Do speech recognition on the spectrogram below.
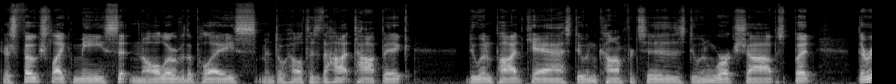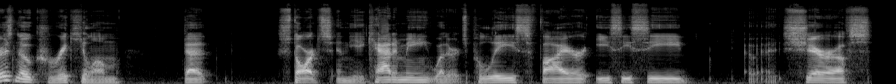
there's folks like me sitting all over the place. Mental health is the hot topic, doing podcasts, doing conferences, doing workshops, but there is no curriculum that starts in the academy, whether it's police, fire, ECC, uh, sheriffs,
